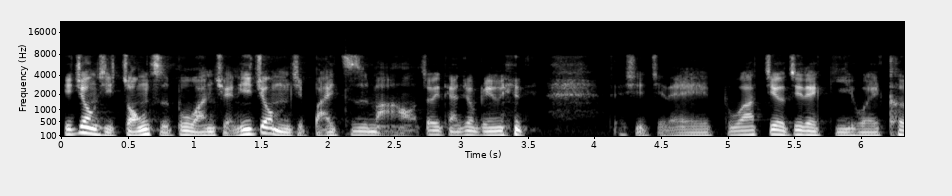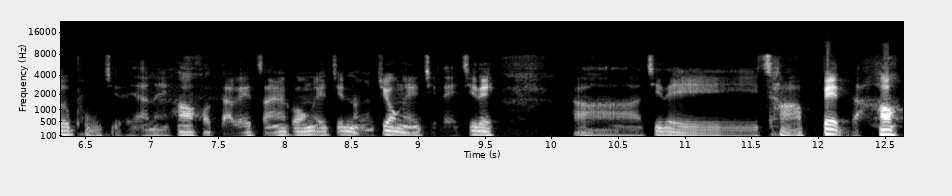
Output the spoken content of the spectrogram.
一种是种子不完全，一种毋是白芝麻吼，所以听众朋友，这是一个拄啊借即个机会科普一下安尼，吼，互大家知影讲，诶，即两种诶，一个即个啊，即个差别啦，吼。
